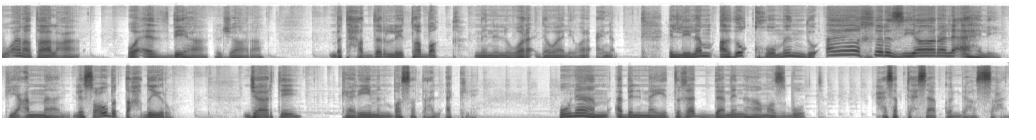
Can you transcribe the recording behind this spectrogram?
وأنا طالعة وإذ بها الجارة. بتحضر لي طبق من الورق دوالي ورق عنب اللي لم أذقه منذ آخر زيارة لأهلي في عمان لصعوبة تحضيره. جارتي كريم انبسط على الأكلة. ونام قبل ما يتغدى منها مزبوط حسبت حسابكم بهالصحن.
